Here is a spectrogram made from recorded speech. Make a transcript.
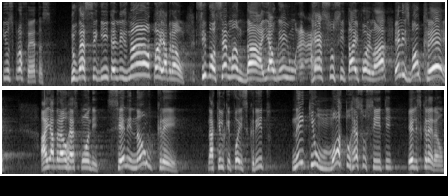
e os profetas. No verso seguinte ele diz: Não, pai Abraão, se você mandar e alguém eh, ressuscitar e for lá, eles vão crer. Aí Abraão responde: Se ele não crê naquilo que foi escrito, nem que um morto ressuscite, eles crerão.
